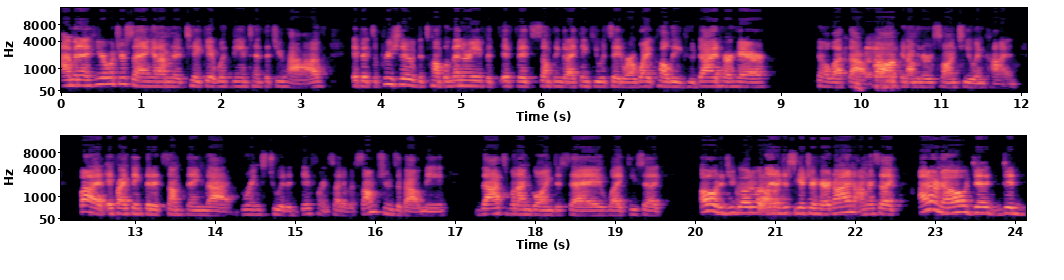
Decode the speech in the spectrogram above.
I'm to hear what you're saying and I'm to take it with the intent that you have. If it's appreciative, if it's complimentary, if, it, if it's something that I think you would say to our white colleague who dyed her hair, I'm to let that rock and I'm to respond to you in kind. But if I think that it's something that brings to it a different set of assumptions about me, that's when I'm going to say, like you said, like, oh, did you go to Atlanta just to get your hair done? I'm going to say, like, I don't know. Did did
